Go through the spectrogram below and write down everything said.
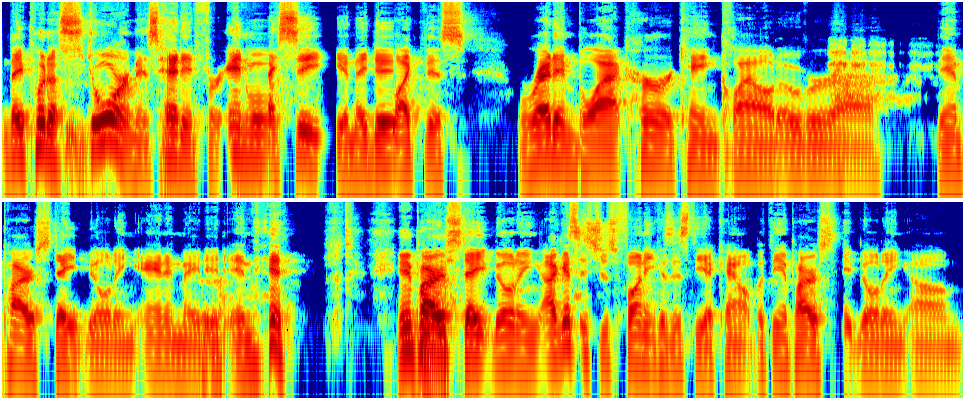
they put a storm is headed for NYC, and they did like this red and black hurricane cloud over uh, the Empire State Building, animated, and then Empire Yeah. State Building. I guess it's just funny because it's the account, but the Empire State Building um,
